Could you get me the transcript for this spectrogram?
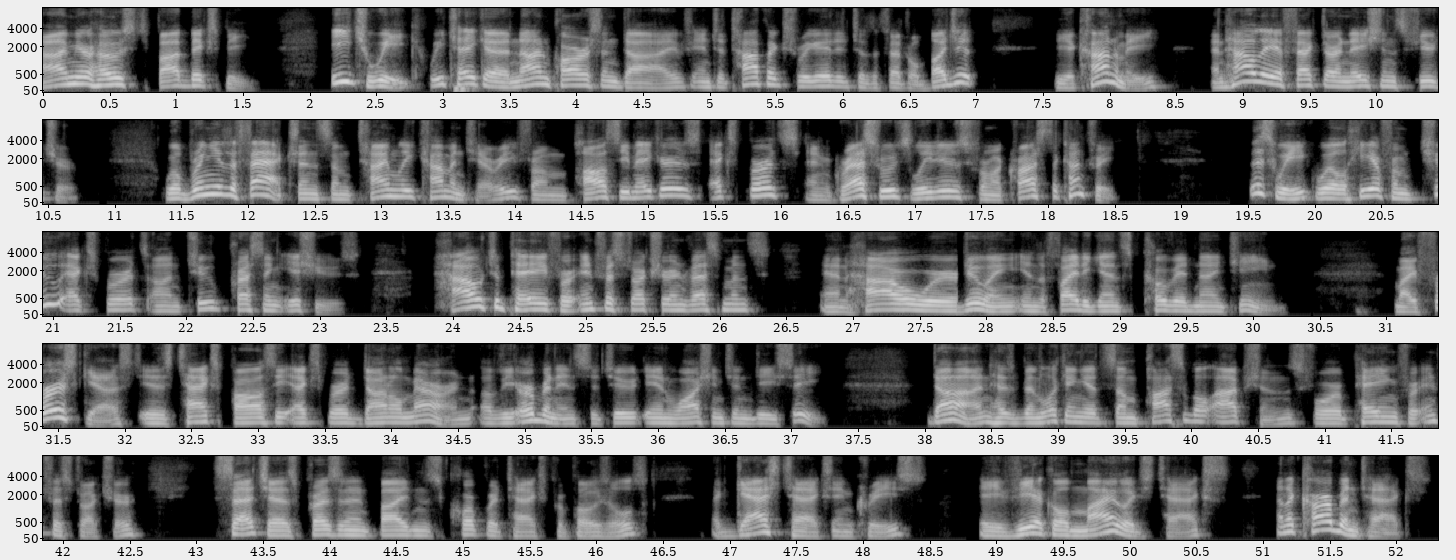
I'm your host, Bob Bixby. Each week, we take a nonpartisan dive into topics related to the federal budget, the economy, and how they affect our nation's future. We'll bring you the facts and some timely commentary from policymakers, experts, and grassroots leaders from across the country. This week, we'll hear from two experts on two pressing issues how to pay for infrastructure investments and how we're doing in the fight against COVID 19. My first guest is tax policy expert Donald Marron of the Urban Institute in Washington, D.C. Don has been looking at some possible options for paying for infrastructure, such as President Biden's corporate tax proposals, a gas tax increase, a vehicle mileage tax, and a carbon tax.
